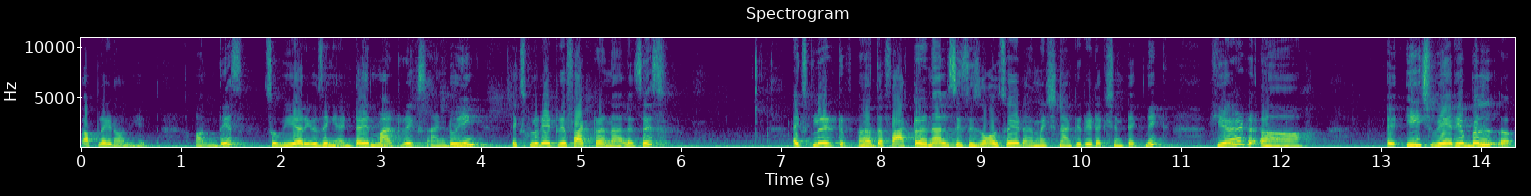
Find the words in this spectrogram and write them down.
applied on it on this. So we are using entire matrix and doing exploratory factor analysis Exploratory, uh, the factor analysis is also a dimensionality reduction technique. Here uh, each variable, uh,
